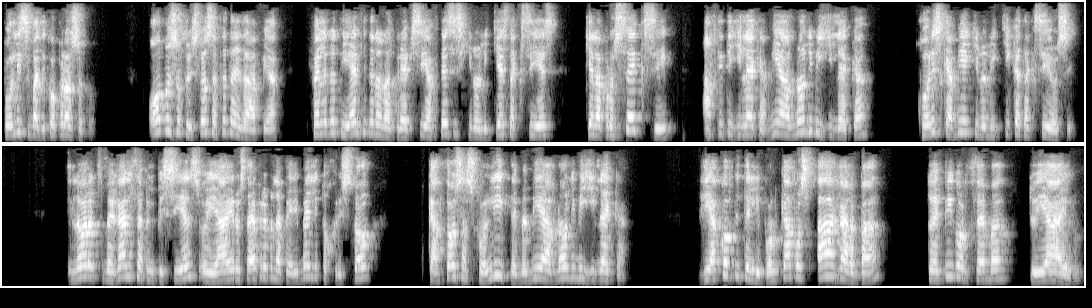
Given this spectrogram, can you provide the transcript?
πολύ σημαντικό πρόσωπο. Όμως ο Χριστός σε αυτά τα εδάφια φαίνεται ότι έρχεται να ανατρέψει αυτές τις κοινωνικές ταξίες και να προσέξει αυτή τη γυναίκα, μια ανώνυμη γυναίκα χωρίς καμία κοινωνική καταξίωση. Την ώρα της μεγάλης απελπισίας, ο Ιάηρος θα έπρεπε να περιμένει το Χριστό καθώς ασχολείται με μια ανώνυμη γυναίκα. Διακόπτεται λοιπόν κάπως άγαρμπα το επίγον θέμα του Ιάηρου.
